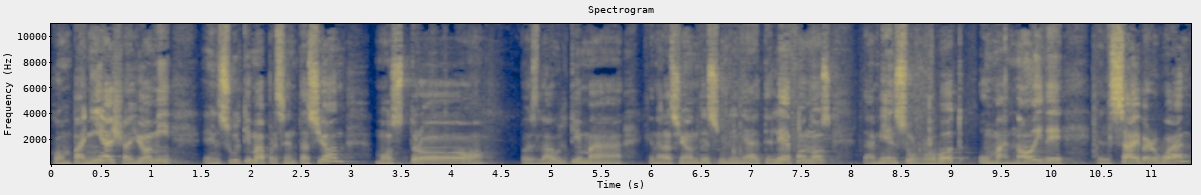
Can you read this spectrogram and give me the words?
compañía Xiaomi en su última presentación mostró pues la última generación de su línea de teléfonos, también su robot humanoide, el Cyber One,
